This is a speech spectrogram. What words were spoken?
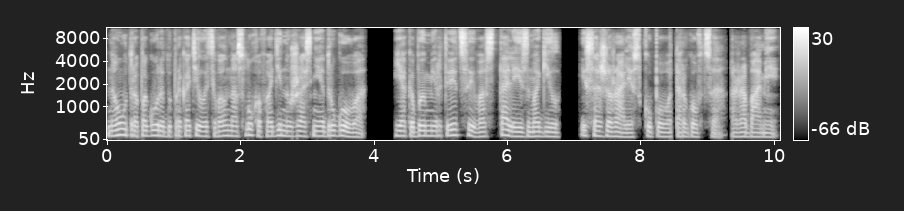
на утро по городу прокатилась волна слухов один ужаснее другого. Якобы мертвецы восстали из могил и сожрали скупого торговца рабами.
